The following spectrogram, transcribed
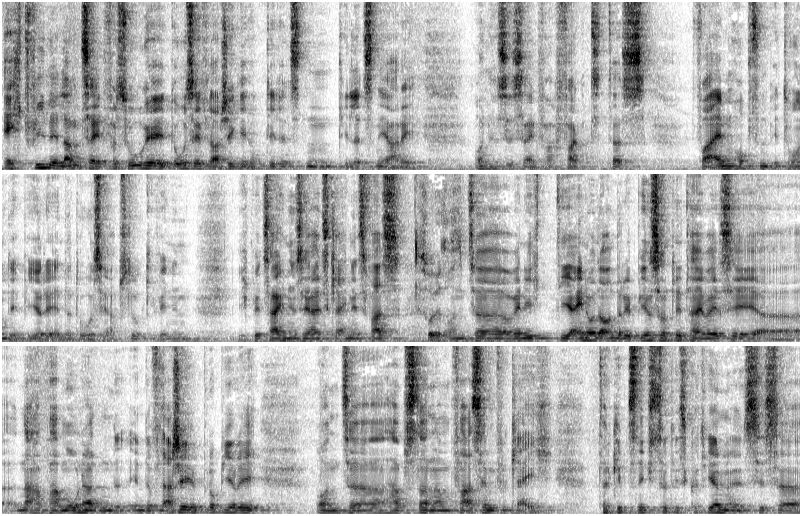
echt viele Langzeitversuche, Dose, Flasche gehabt die letzten, die letzten Jahre. Und es ist einfach Fakt, dass vor allem hopfenbetonte Biere in der Dose absolut gewinnen. Ich bezeichne sie als kleines Fass. So ist es. Und äh, wenn ich die ein oder andere Biersorte teilweise äh, nach ein paar Monaten in der Flasche probiere und äh, habe es dann am Fass im Vergleich, da gibt es nichts zu diskutieren. Es ist äh,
